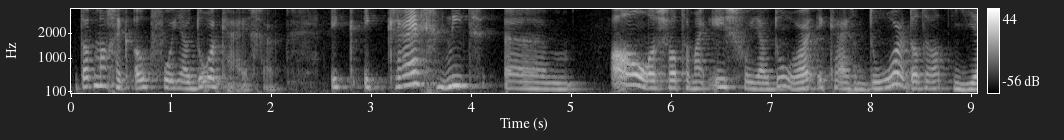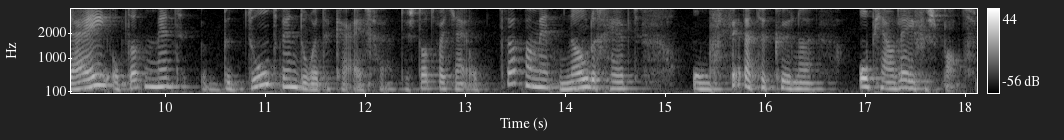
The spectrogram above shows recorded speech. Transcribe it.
dat mag ik ook voor jou doorkrijgen. Ik, ik krijg niet um, alles wat er maar is voor jou door. Ik krijg door dat wat jij op dat moment bedoeld bent door te krijgen. Dus dat wat jij op dat moment nodig hebt om verder te kunnen op jouw levenspad.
